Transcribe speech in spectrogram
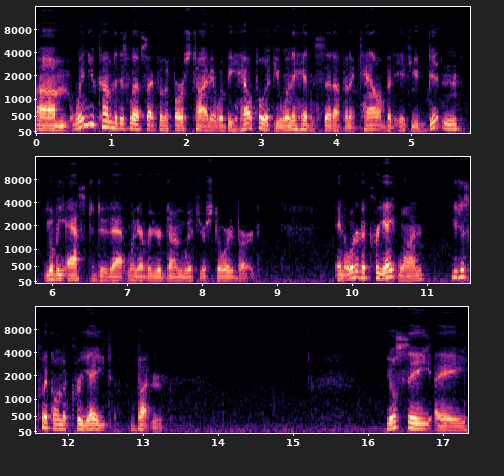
Um, when you come to this website for the first time, it would be helpful if you went ahead and set up an account, but if you didn't, you'll be asked to do that whenever you're done with your Storybird. In order to create one, you just click on the Create button. You'll see a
